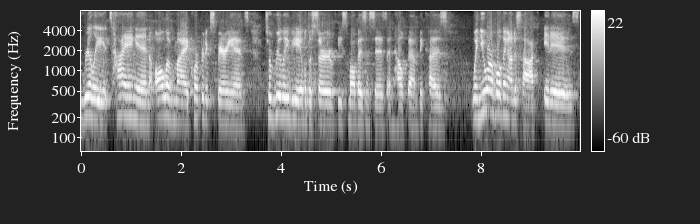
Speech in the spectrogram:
really tying in all of my corporate experience to really be able to serve these small businesses and help them because when you are holding on to stock, it is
